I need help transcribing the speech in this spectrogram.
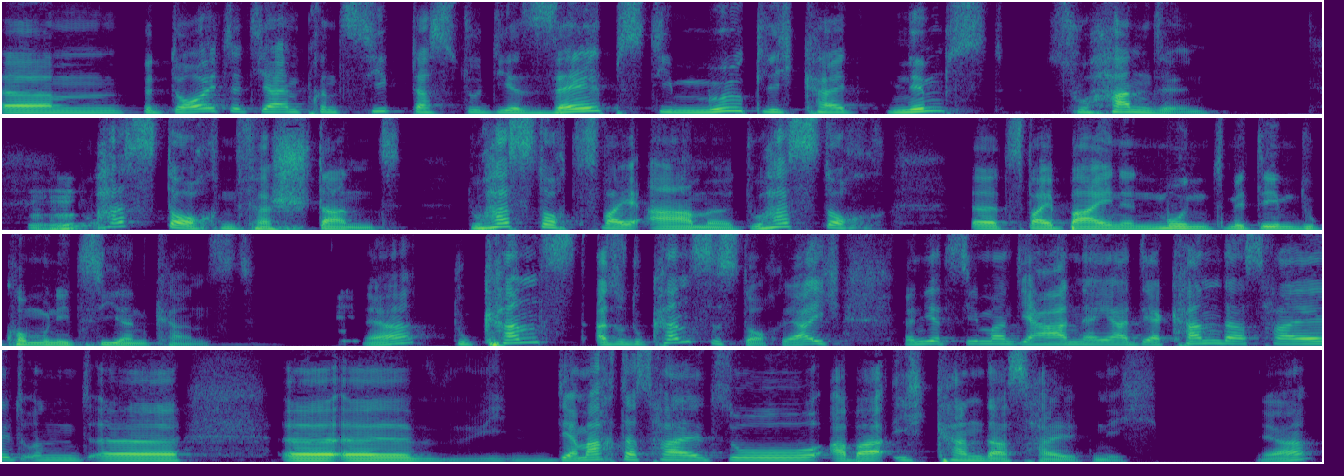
ähm, bedeutet ja im Prinzip, dass du dir selbst die Möglichkeit nimmst zu handeln. Mhm. Du hast doch einen Verstand. Du hast doch zwei Arme. Du hast doch äh, zwei Beine, einen Mund, mit dem du kommunizieren kannst. Ja, du kannst, also du kannst es doch. Ja, ich, wenn jetzt jemand, ja, naja, der kann das halt und äh, äh, äh, der macht das halt so, aber ich kann das halt nicht. Ja,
